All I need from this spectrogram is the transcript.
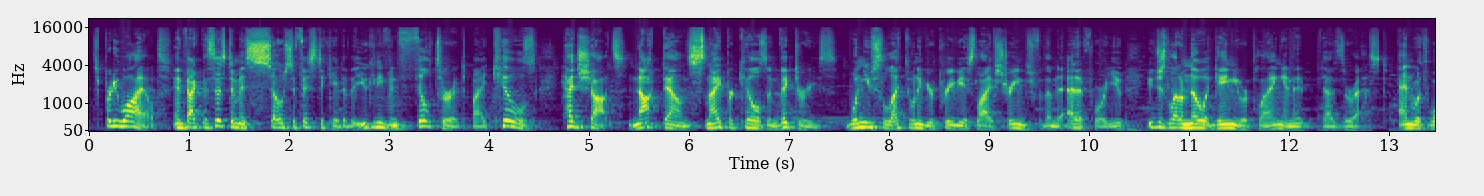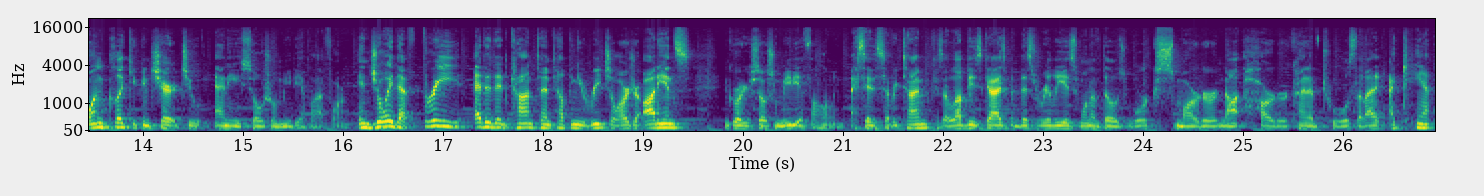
It's pretty wild. In fact, the system is so sophisticated that you can even filter it by kills, headshots, knockdowns, sniper kills, and victories. When you select one of your previous live streams for them to edit for you, you just let them know what game you were playing and it does the rest. And with one click, you can share it to any social media platform. Enjoy that free edited content helping you reach a larger audience and grow your social media following. I say this every time because I love these guys, but this really is one of those work smarter, not harder kind of tools that I, I can't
